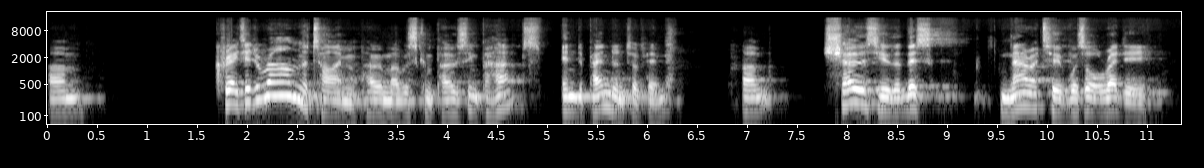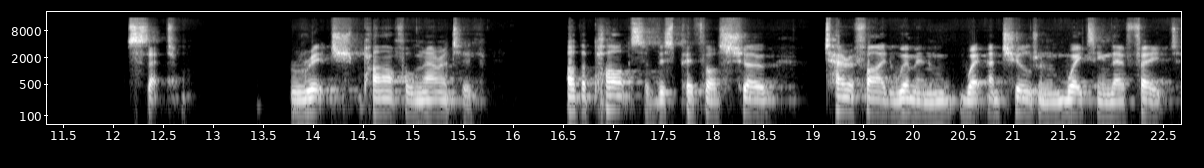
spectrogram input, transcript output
um, created around the time Homer was composing, perhaps, independent of him, um, shows you that this narrative was already set rich, powerful narrative. Other parts of this pithos show terrified women and children waiting their fate.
